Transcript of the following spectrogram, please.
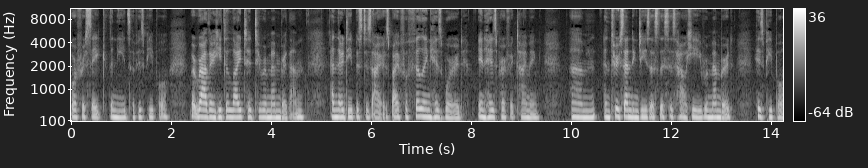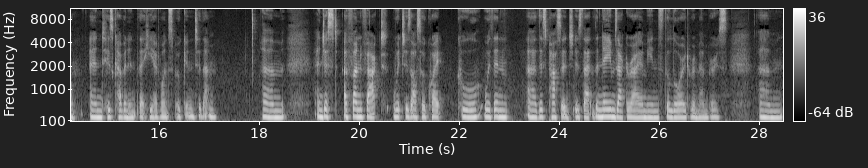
or forsake the needs of his people, but rather he delighted to remember them and their deepest desires by fulfilling his word in his perfect timing. Um, and through sending Jesus, this is how he remembered his people and his covenant that he had once spoken to them. Um, and just a fun fact, which is also quite cool within uh, this passage, is that the name Zechariah means the Lord remembers. Um,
